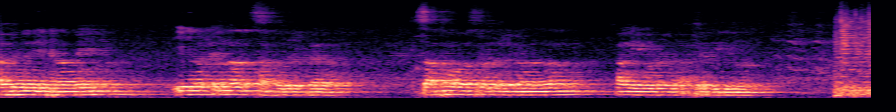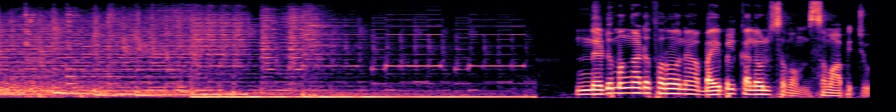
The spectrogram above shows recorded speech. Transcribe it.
അഭിനന്ദനാമേ ഈ നിൽക്കുന്ന സഹോദരർക്ക് സഭാവസ്ത്രം നൽകണമെന്ന് അങ്ങയോട് അഭ്യർത്ഥിക്കുന്നു നെടുമങ്ങാട് ഫറോന ബൈബിൾ കലോത്സവം സമാപിച്ചു.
